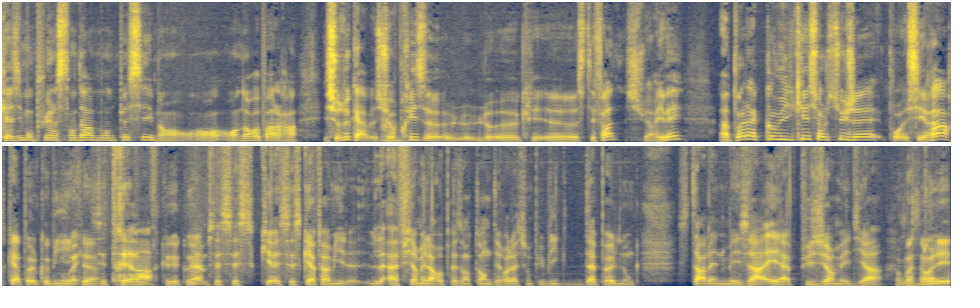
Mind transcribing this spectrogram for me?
quasiment plus un standard de mon PC, mais on, on- on en reparlera. Et surtout, qu'à surprise, euh, le- le- euh, Cri- euh, Stéphane, je suis arrivé, Apple a communiqué sur le sujet. C'est rare qu'Apple communique. Ouais, c'est très rare que quand même, c'est ce qu'a affirmé, affirmé la représentante des relations publiques d'Apple, donc Starlene Mesa, et à plusieurs médias, Donc maintenant, elle, est-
